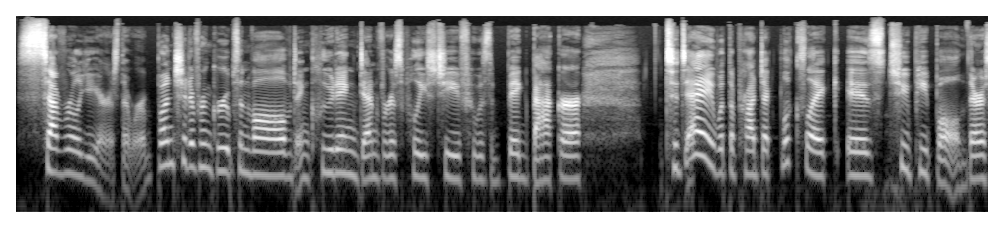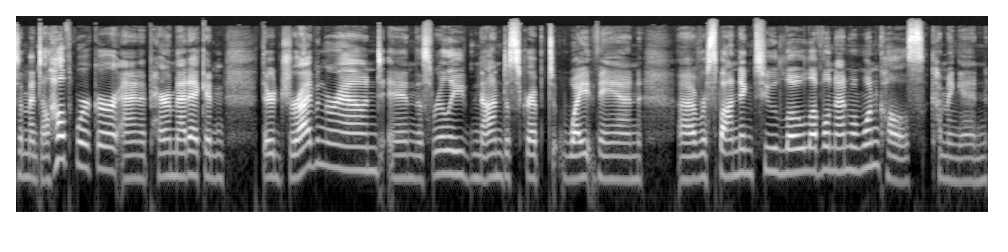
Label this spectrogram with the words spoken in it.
several years. There were a bunch of different groups involved, including Denver's police chief, who was a big backer today, what the project looks like is two people. There's a mental health worker and a paramedic, and they're driving around in this really nondescript white van, uh, responding to low level 911 calls coming in.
